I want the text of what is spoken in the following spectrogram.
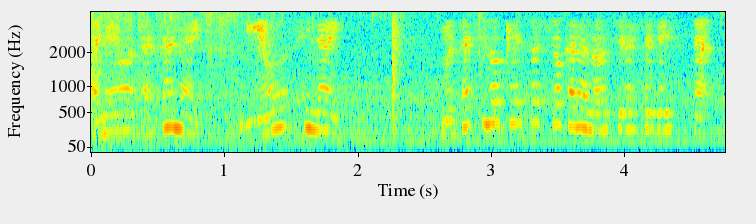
金を出さない利用しない武蔵野警察署からのお知らせでした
